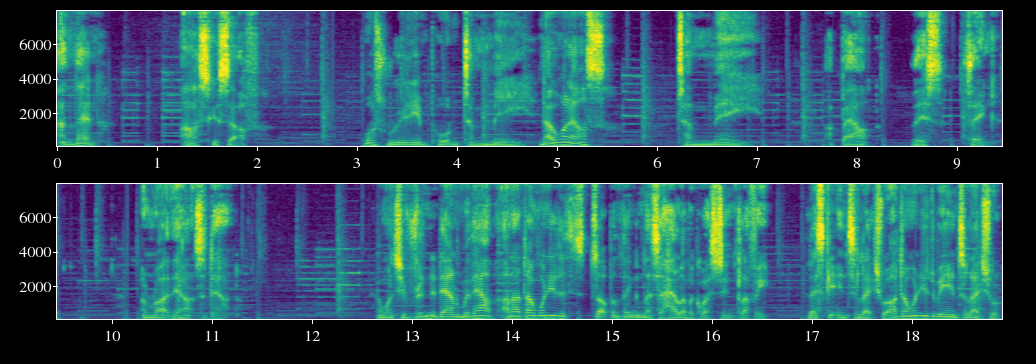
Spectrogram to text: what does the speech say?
And then ask yourself, what's really important to me, no one else, to me about this thing? And write the answer down. And once you've written it down without, and I don't want you to stop and think, that's a hell of a question, Cluffy. Let's get intellectual. I don't want you to be intellectual.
